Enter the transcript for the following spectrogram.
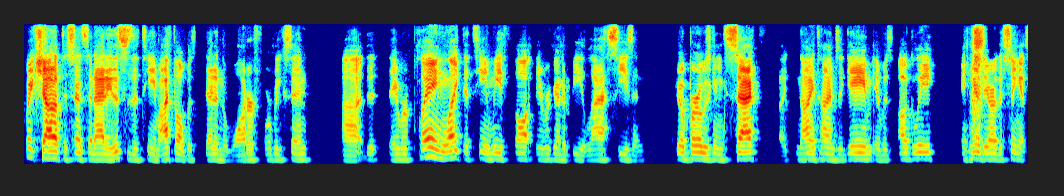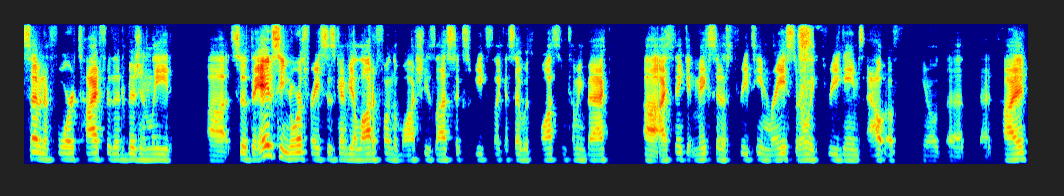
quick shout out to Cincinnati. This is a team I thought was dead in the water four weeks in. Uh, th- they were playing like the team we thought they were going to be last season. Joe Burrow was getting sacked like nine times a game. It was ugly, and here they are. They're sitting at seven and four, tied for the division lead. Uh, so the AFC North race is going to be a lot of fun to watch these last six weeks. Like I said, with Watson coming back, Uh, I think it makes it a three-team race. They're only three games out of you know uh, that tie.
